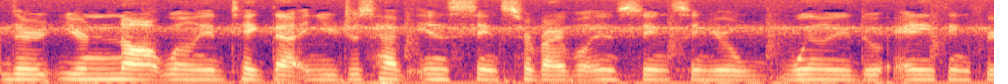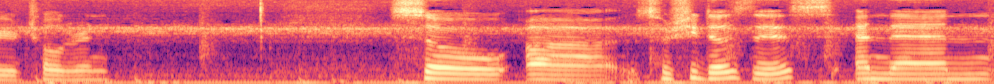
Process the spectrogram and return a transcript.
There you're not willing to take that and you just have instincts survival instincts and you're willing to do anything for your children. So uh, so she does this and then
